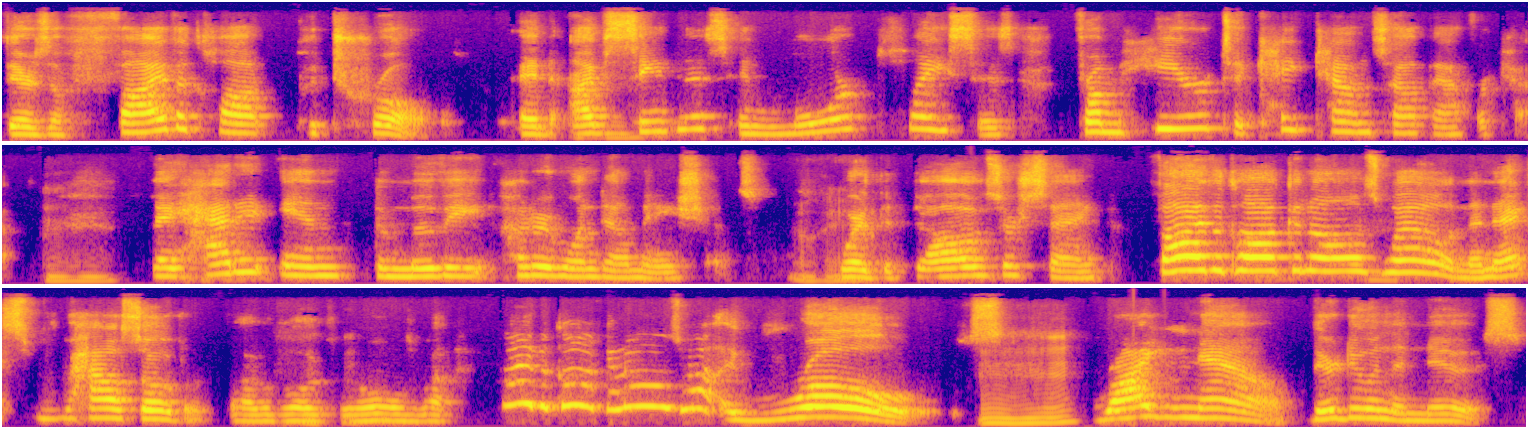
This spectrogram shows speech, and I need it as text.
There's a five o'clock patrol and i've Mhm. seen this in more places from here to cape town south africa. Hmm they had it in the movie 101 dalmatians Okay. where the dogs are saying five o'clock and all's well, and the next house over, five o'clock and all's well, five o'clock and all's well. It rolls. hmm Right now, they're doing the news.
